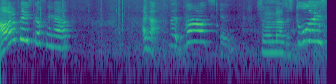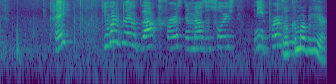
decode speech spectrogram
All play stuff we have. I got flip blocks and some of Mouse's toys. Okay? Do you want to play with blocks first and Mouse's toys? Need perfume. Well, come over here.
